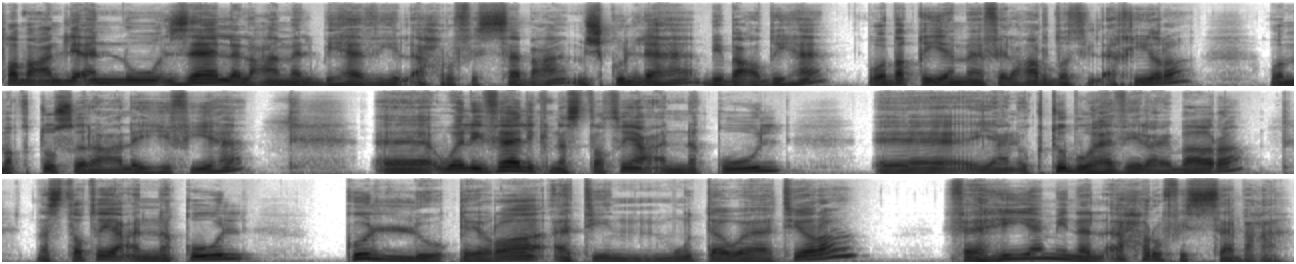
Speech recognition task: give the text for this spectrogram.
طبعا لأنه زال العمل بهذه الأحرف السبعة مش كلها ببعضها وبقي ما في العرضة الأخيرة وما اقتصر عليه فيها. آه، ولذلك نستطيع أن نقول آه، يعني اكتبوا هذه العبارة. نستطيع أن نقول كل قراءة متواترة فهي من الأحرف السبعة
